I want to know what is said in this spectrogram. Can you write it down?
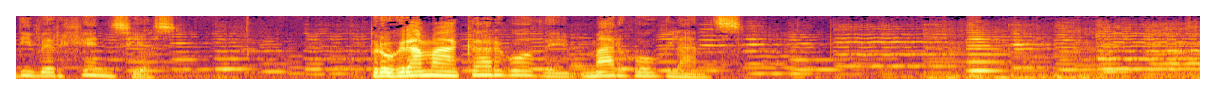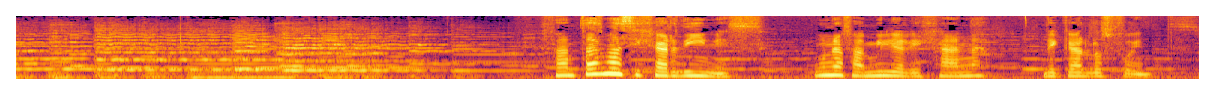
Divergencias. Programa a cargo de Margot Glantz. Fantasmas y jardines, una familia lejana de Carlos Fuentes.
